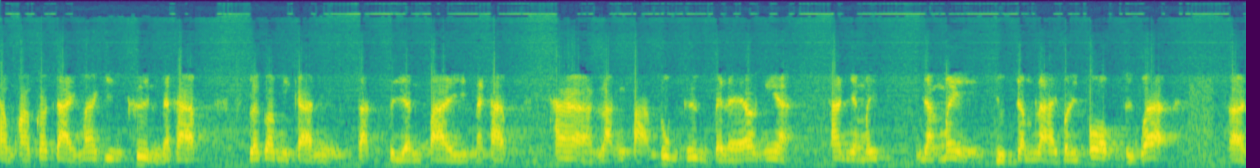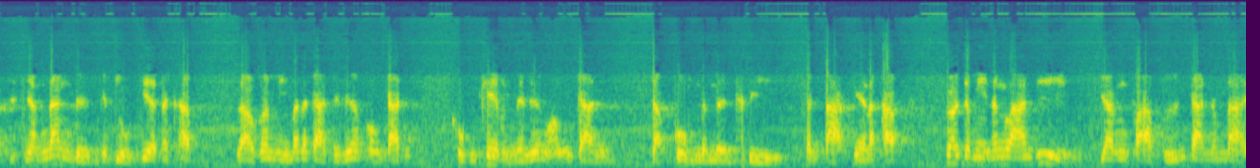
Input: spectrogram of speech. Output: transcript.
ทำความเข้าใจมากยิ่งขึ้นนะครับ แล้วก็มีการตักเตือนไปนะครับ ถ้าหลังสามทุ่มครึ่งไปแล้วเนี่ย ท่านยังไม่ยังไม่หยุดจำหน่ายบริโภคหรือว่ายังนั่งดื่มกันอยู่เนี่ยนะครับ เราก็มีมาตรการในเรื่องของการคุมเข้มในเรื่องของการจับกลุ่มดำเนินคดีต่างๆเนี่ยนะครับ ก็จะมีทั้งร้านที่ยังฝ่าฝืนการจำหน่าย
